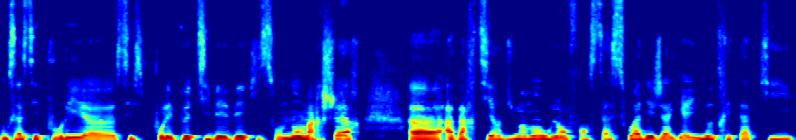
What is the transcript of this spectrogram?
Donc ça, c'est pour, les, euh, petits bébés qui sont non marcheurs. Euh, à partir du moment où l'enfant s'assoit, déjà, il y a une autre étape qui,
